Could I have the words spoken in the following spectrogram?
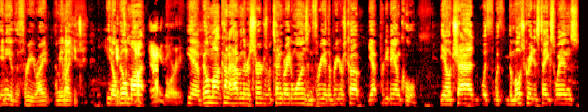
any of the three. Right? I mean, right. like, you know, it's Bill Mott category. Yeah, Bill Mott kind of having the resurgence with ten grade ones and three in the Breeders' Cup. Yep, pretty damn cool you know, Chad with with the most graded stakes wins,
